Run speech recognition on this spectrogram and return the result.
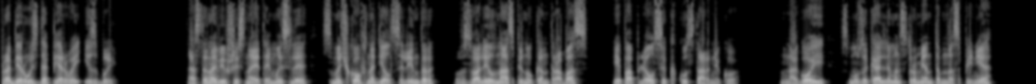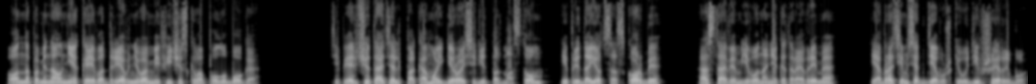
проберусь до первой избы». Остановившись на этой мысли, Смычков надел цилиндр, взвалил на спину контрабас и поплелся к кустарнику. Ногой, с музыкальным инструментом на спине, он напоминал некоего древнего мифического полубога. Теперь, читатель, пока мой герой сидит под мостом и предается скорби, оставим его на некоторое время и обратимся к девушке, удившей рыбу.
